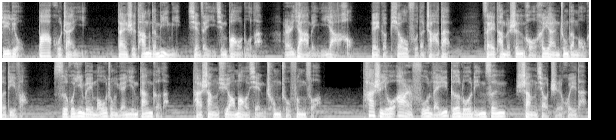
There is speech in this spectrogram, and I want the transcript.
七六巴库战役，但是他们的秘密现在已经暴露了。而亚美尼亚号那个漂浮的炸弹，在他们身后黑暗中的某个地方，似乎因为某种原因耽搁了。他尚需要冒险冲出封锁。他是由阿尔弗雷德·罗林森上校指挥的。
